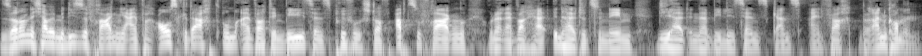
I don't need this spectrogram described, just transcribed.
sondern ich habe mir diese Fragen hier einfach ausgedacht, um einfach den B-Lizenz-Prüfungsstoff abzufragen und dann einfach ja Inhalte zu nehmen, die halt in der B-Lizenz ganz einfach drankommen.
